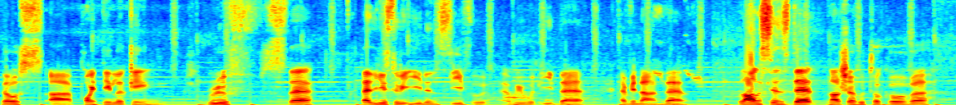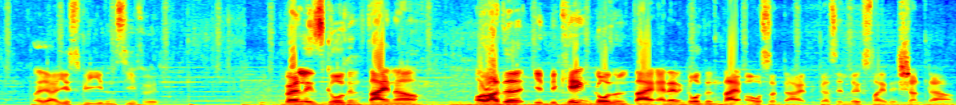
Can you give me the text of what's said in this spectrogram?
those uh, pointy looking roofs there, that used to be Eden Seafood and we would eat there every now and then. Long since dead, not sure who took over, but yeah, it used to be Eden Seafood. Apparently it's Golden Thai now, or rather it became Golden Thai and then Golden Thai also died because it looks like they shut down.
